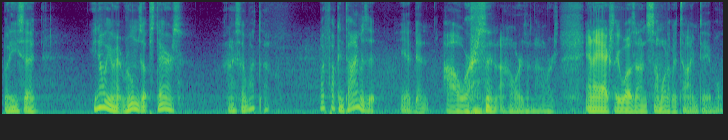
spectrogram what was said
but he said, "You know, we rent rooms upstairs." And I said, "What the? What fucking time is it?" It had been hours and hours and hours, and I actually was on somewhat of a timetable.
